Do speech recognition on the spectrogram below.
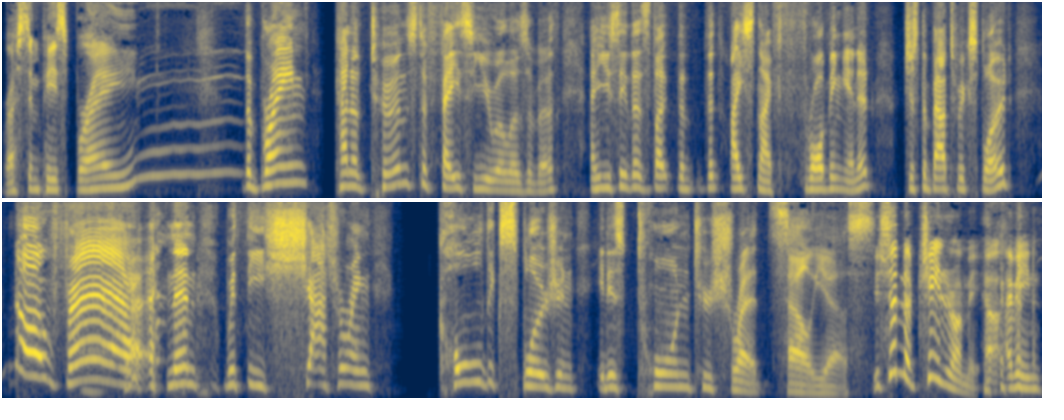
Rest in peace, brain. The brain kind of turns to face you, Elizabeth, and you see there's like the, the ice knife throbbing in it, just about to explode. No fair! And then with the shattering, cold explosion, it is torn to shreds. Hell yes. You shouldn't have cheated on me. Uh, I mean,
